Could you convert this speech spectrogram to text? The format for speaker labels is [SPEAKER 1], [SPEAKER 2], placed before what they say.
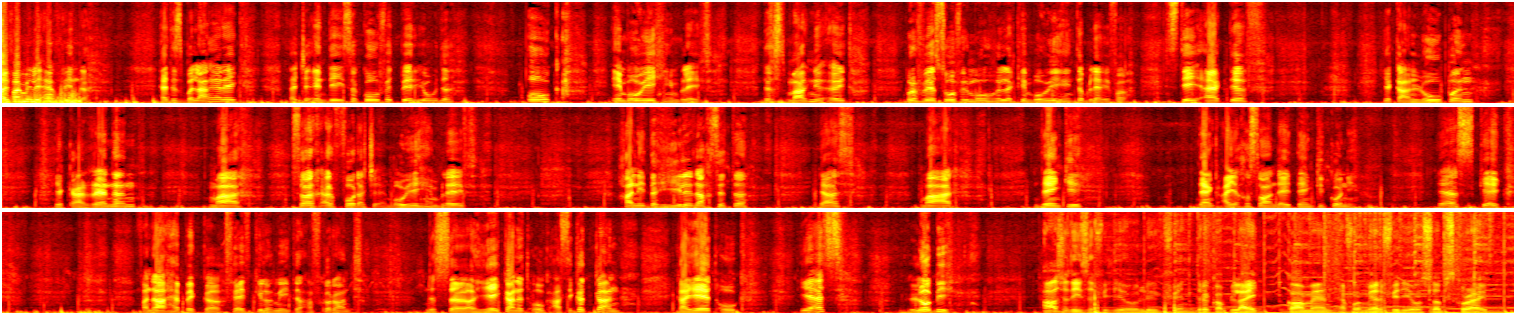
[SPEAKER 1] Hi familie en vrienden. Het is belangrijk dat je in deze COVID-periode ook in beweging blijft. Dus het maakt niet uit. Probeer zoveel mogelijk in beweging te blijven. Stay active. Je kan lopen, je kan rennen, maar zorg ervoor dat je in beweging blijft. Ga niet de hele dag zitten. Yes. Maar denk je, denk aan je gezondheid, denk je Connie. Yes, kijk. Vandaag heb ik uh, eh, 5 kilometer afgerond. Dus uh, jij kan het ook. Als ik het kan, kan jij het ook. Yes, lobby.
[SPEAKER 2] Als je deze video leuk vindt, druk op like, comment en voor meer video's subscribe.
